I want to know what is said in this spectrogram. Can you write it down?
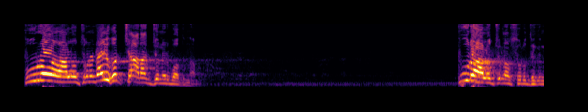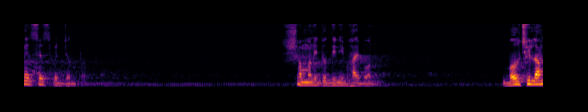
পুরো আলোচনাটাই হচ্ছে আর একজনের বদনাম। পুরো আলোচনা শুরু থেকে নিয়ে শেষ পর্যন্ত। সম্মানিত দিনী ভাই বোন, বলছিলাম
